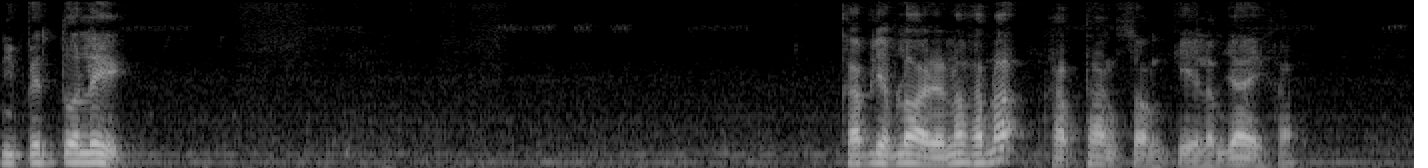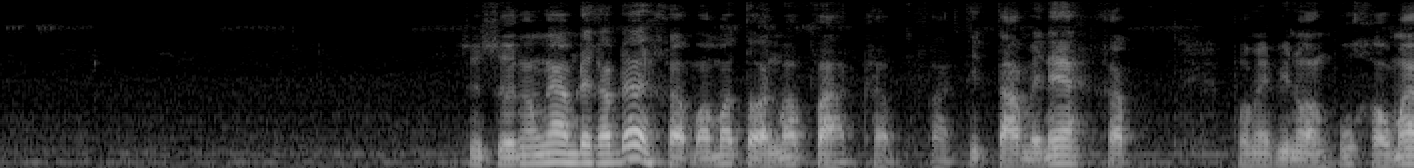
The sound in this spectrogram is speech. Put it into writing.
นี่เป็นตัวเลข ครับเรียบร้อยแล้วเนาะครับเนาะครับทางส่องเกลำไยครับสวยๆงามๆเลยครับเด้อครับเอามาตอนมาฝากครับ ฝากติดตามไปแน่ครับพ่อแม่พี่น้องผู้เขามา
